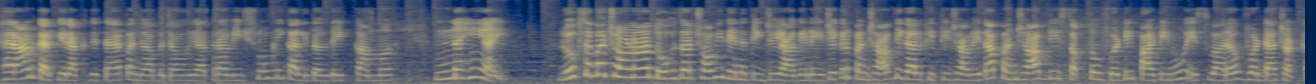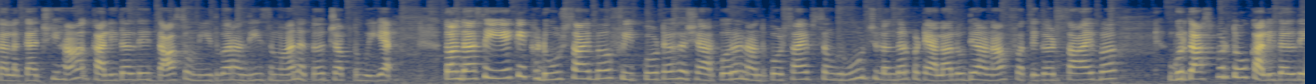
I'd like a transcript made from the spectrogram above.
ਹੈਰਾਨ ਕਰਕੇ ਰੱਖ ਦਿੱਤਾ ਹੈ। ਪੰਜਾਬ ਬਚਾਓ ਯਾਤਰਾ ਵੀ ਸ਼੍ਰੋਮਣੀ ਅਕਾਲੀ ਦਲ ਦੇ ਕੰਮ ਨਹੀਂ ਆਈ। ਲੋਕ ਸਭਾ ਚੋਣਾਂ 2024 ਦੇ ਨਤੀਜੇ ਆ ਗਏ ਨੇ। ਜੇਕਰ ਪੰਜਾਬ ਦੀ ਗੱਲ ਕੀਤੀ ਜਾਵੇ ਤਾਂ ਪੰਜਾਬ ਦੀ ਸਭ ਤੋਂ ਵੱਡੀ ਪਾਰਟੀ ਨੂੰ ਇਸ ਵਾਰ ਵੱਡਾ ਝਟਕਾ ਲੱਗਾ। ਜੀ ਹਾਂ, ਅਕਾਲੀ ਦਲ ਦੇ 10 ਉਮੀਦਵਾਰਾਂ ਦੀ ਜ਼ਮਾਨਤ ਜ਼ਬਤ ਹੋਈ ਹੈ। ਤੁਹਾਨੂੰ ਦੱਸ ਦਈਏ ਕਿ ਖਡੂਰ ਸਾਹਿਬ, ਫਰੀਦਕੋਟ, ਹੁਸ਼ਿਆਰਪੁਰ, ਅਨੰਦਪੁਰ ਸਾਹਿਬ, ਸੰਗਰੂਰ, ਜਲੰਧਰ, ਪਟਿਆਲਾ, ਲੁਧਿਆਣਾ, ਫਤਿਹਗੜ੍ਹ ਸਾਹਿਬ ਗੁਰਦਾਸਪੁਰ ਤੋਂ ਅਕਾਲੀ ਦਲ ਦੇ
